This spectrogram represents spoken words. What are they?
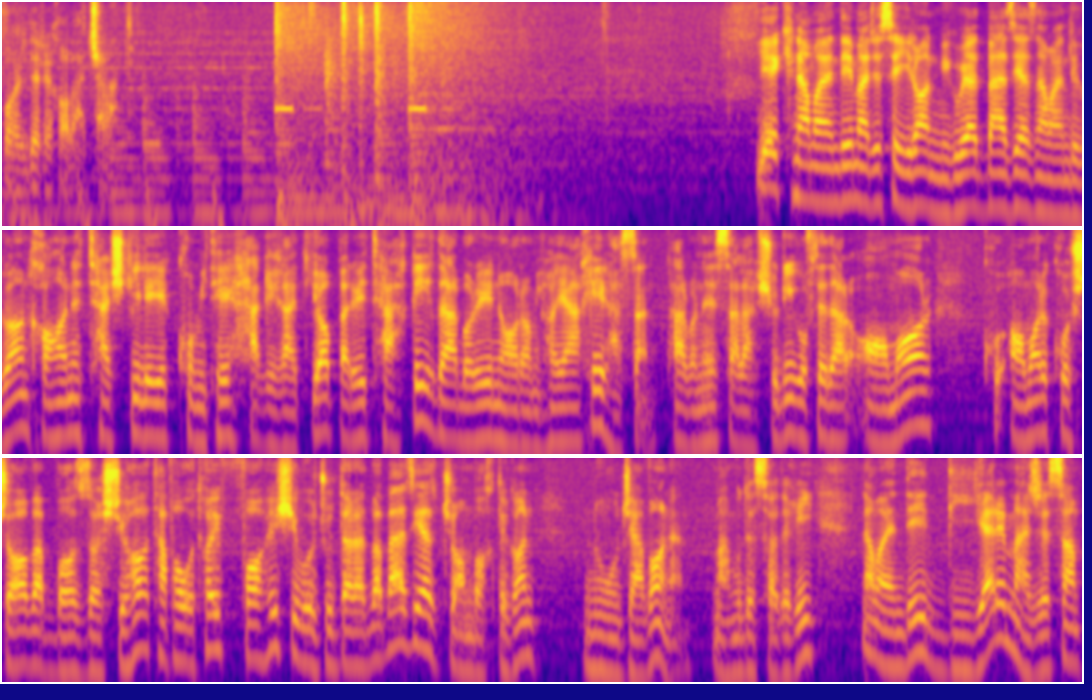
وارد رقابت شوند. یک نماینده مجلس ایران می‌گوید بعضی از نمایندگان خواهان تشکیل یک کمیته حقیقتیاب برای تحقیق درباره نارامی های اخیر هستند. پروانه سلحشوری گفته در آمار آمار کشته و بازداشتی ها تفاوت های فاحشی وجود دارد و بعضی از جانباختگان نوجوانند محمود صادقی نماینده دیگر مجلس هم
